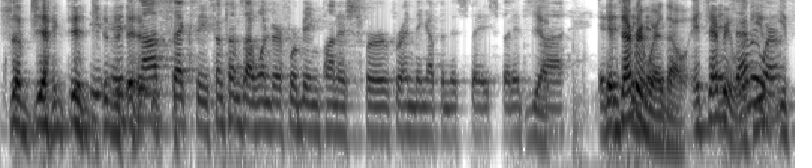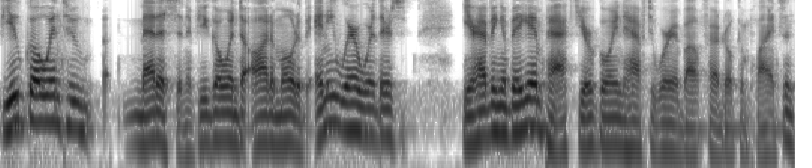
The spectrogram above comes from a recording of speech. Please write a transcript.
subjected to it's this? It's not sexy. Sometimes I wonder if we're being punished for for ending up in this space, but it's uh, it it's everywhere though. It's everywhere. It's everywhere. If, you, if you go into medicine, if you go into automotive, anywhere where there's you're having a big impact, you're going to have to worry about federal compliance. And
